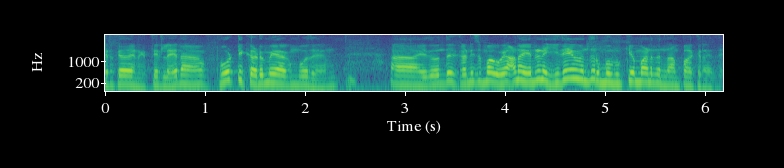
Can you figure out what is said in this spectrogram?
இருக்கிறதா எனக்கு தெரியல. ஏன்னா போட்டி கடுமையாகும் போது இது வந்து கணிசமாக ஆனால் என்னென்ன இதே வந்து ரொம்ப முக்கியமானது நான் பார்க்குறேன் இது.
